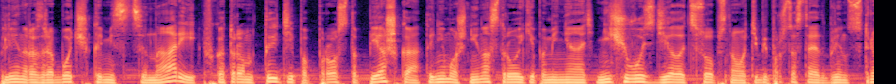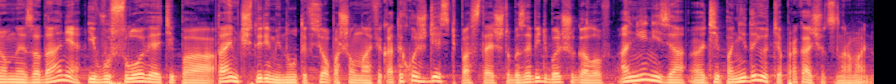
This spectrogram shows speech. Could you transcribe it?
блин, разработчиками сценарий, в котором ты, типа, просто пешка, ты не можешь ни настройки поменять, ничего сделать собственного. Тебе просто ставят, блин, стрёмное задание, и в условия, типа, тайм 4 минуты, все, пошел нафиг. А ты хочешь 10 поставить, чтобы забить больше голов. А не нельзя. Э, Типа, не дают тебе прокачиваться нормально.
